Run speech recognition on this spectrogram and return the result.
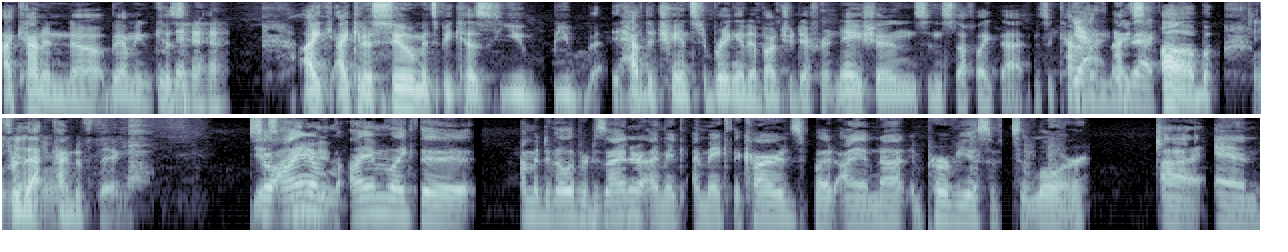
I kind of know. I mean, because I I can assume it's because you you have the chance to bring in a bunch of different nations and stuff like that. It's a kind Yeah, of a nice exactly. hub Can for that hear kind of thing. So Yes, I am you. I am like the I'm a developer designer. I make I make the cards, but I am not impervious of, to lore. Uh, and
